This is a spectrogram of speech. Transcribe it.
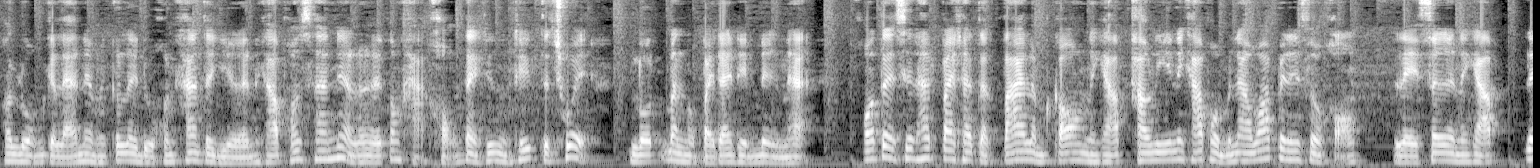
พอรวมกันแล้วเนี่ยมันก็เลยดูค่อนข้างจะเยอะนะครับ เพราะฉะนั้นเนี่ยเราเลยต้องหาของแต่งชิ้นหนึ่งที่จะช่วยลดมันลงไปได้นิดนึงนะ ฮะของแต่ชิ้นถัดไปถัดจากใต้ลำกล้องนะครับคราวนี้นะครับผมแนะนำว่าเป็นในส่วนของเลเซอร์นะครับเล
